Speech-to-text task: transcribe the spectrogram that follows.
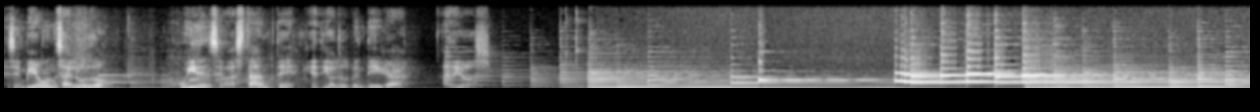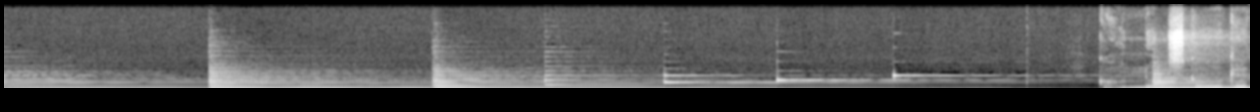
Les envío un saludo, cuídense bastante, que Dios los bendiga, adiós. Conozco que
